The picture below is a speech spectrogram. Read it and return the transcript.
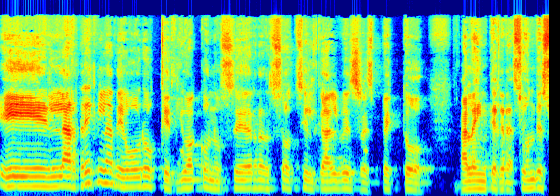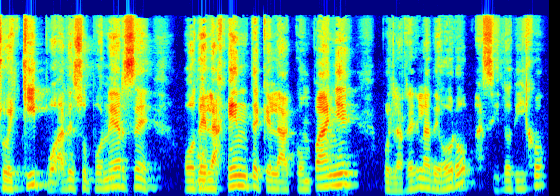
eh, la regla de oro que dio a conocer Xochitl Galvez respecto a la integración de su equipo, ha de suponerse, o de la gente que la acompañe, pues la regla de oro, así lo dijo,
